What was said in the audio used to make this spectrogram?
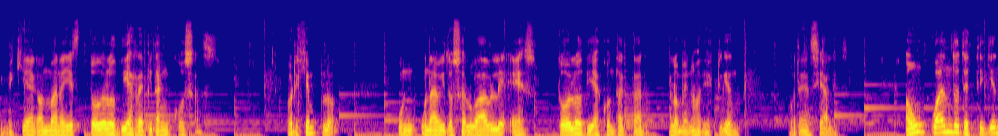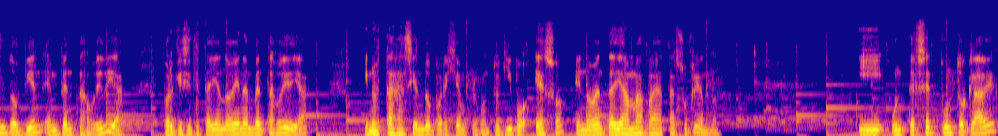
mis key account managers, todos los días repitan cosas. Por ejemplo, un, un hábito saludable es todos los días contactar a lo menos 10 clientes potenciales. Aun cuando te esté yendo bien en ventas hoy día. Porque si te está yendo bien en ventas hoy día y no estás haciendo, por ejemplo, con tu equipo eso, en 90 días más vas a estar sufriendo. Y un tercer punto clave,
